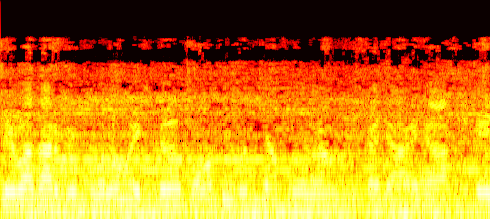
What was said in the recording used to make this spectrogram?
ਸੇਵਾਦਾਰ ਗਰੁੱਪ ਵੱਲੋਂ ਇੱਕ ਬਹੁਤ ਹੀ ਵਧੀਆ ਪ੍ਰੋਗਰਾਮ ਕੀਤਾ ਜਾ ਰਿਹਾ, ਇਹ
